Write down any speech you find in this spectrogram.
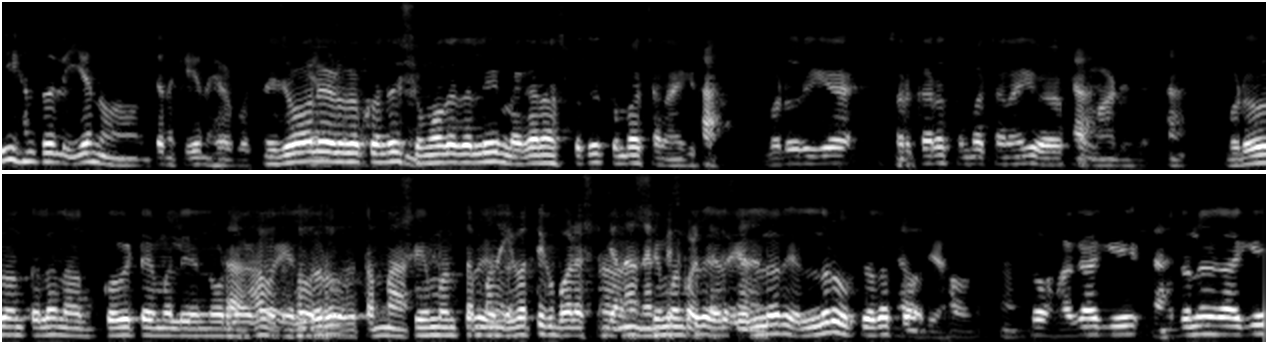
ಈ ಹಂತದಲ್ಲಿ ಏನು ಜನಕ್ಕೆ ಏನು ಹೇಳ್ಬೋದು? ನಿಜವಾಗ್ಲೂ ಹೇಳ್ಬೇಕು ಅಂದ್ರೆ. ಶಿವಮೊಗ್ಗದಲ್ಲಿ ಮೆಗಾನ್ ಆಸ್ಪತ್ರೆ ತುಂಬಾ ಚೆನ್ನಾಗಿದೆ. ಬಡವರಿಗೆ ಸರ್ಕಾರ ತುಂಬಾ ಚೆನ್ನಾಗಿ ವ್ಯವಸ್ಥೆ ಮಾಡಿದೆ. ಬಡವರು ಅಂತಲ್ಲ ನಾವು ಕೋವಿಡ್ ಟೈಮ್ ಅಲ್ಲಿ ನೋಡಿದಾಗ ಎಲ್ಲರೂ ತಮ್ಮ ಶ್ರೀಮಂತರು ತಮ್ಮನ್ನ ಇವತ್ತಿಗೂ ಬಹಳಷ್ಟು ಜನ ಹಾ, ಶ್ರೀಮಂತರು ಎಲ್ಲರೂ ಎಲ್ಲರೂ ಉಪಯೋಗ ತಗೊಂಡ್ರು. ಸೊ ಹಾಗಾಗಿ. ಮೊದಲನೇದಾಗಿ.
